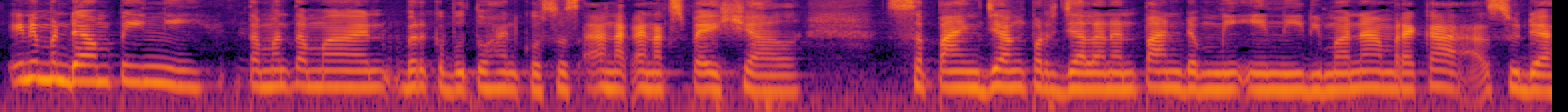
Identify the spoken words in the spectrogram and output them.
Ini mendampingi teman-teman berkebutuhan khusus anak-anak spesial sepanjang perjalanan pandemi ini di mana mereka sudah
